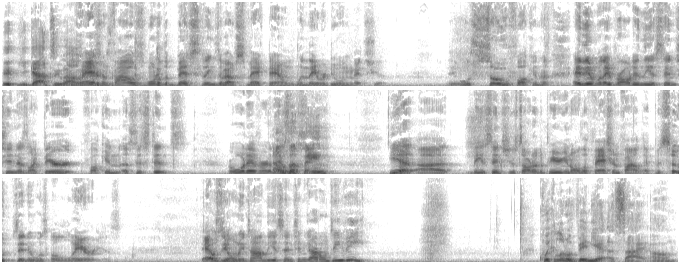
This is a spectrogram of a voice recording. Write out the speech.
you got two hours. Fashion Files is one of the best things about SmackDown when they were doing that shit. It was so fucking. And then when they brought in the Ascension as like their fucking assistants or whatever, that was a thing. Yeah, uh, the Ascension started appearing in all the Fashion File episodes, and it was hilarious. That was the only time the Ascension got on TV. quick little vignette aside um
